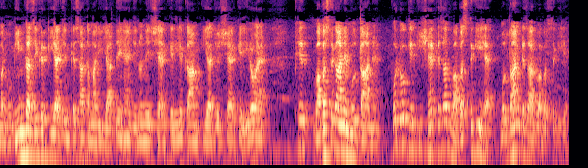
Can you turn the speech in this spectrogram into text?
मरहूमिन का ज़िक्र किया, जिनके साथ हमारी यादें हैं, जिन्होंने इस शहर के लिए काम किया, जो इस शहर के हीरो हैं, फिर वाबस्तगान मुल्तान है। वो लोग जिनकी शहर के साथ वाबस्तगी है, मुल्तान के साथ वाबस्तगी है।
